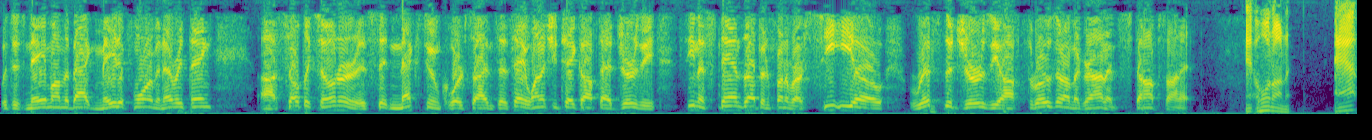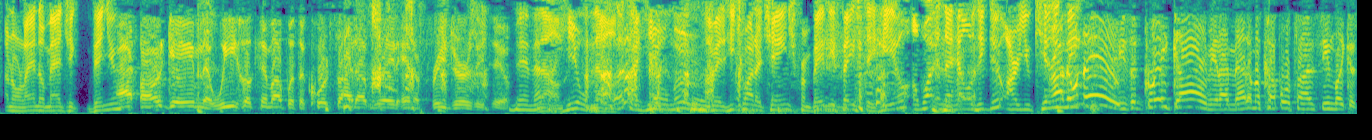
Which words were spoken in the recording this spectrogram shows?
with his name on the back, made it for him, and everything. Uh, Celtics owner is sitting next to him courtside and says, "Hey, why don't you take off that jersey?" Cena stands up in front of our CEO, rips the jersey off, throws it on the ground, and stomps on it. Hold on, an Orlando Magic venue. At our game, that we hooked him up with a courtside upgrade and a free jersey too. Man, that's No, a heel move. no. That's a heel move. I mean, he trying to change from babyface to heel. Uh, What in the hell does he do? Are you kidding I me? don't know. He's a great guy. I mean, I met him a couple of times. Seemed like a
